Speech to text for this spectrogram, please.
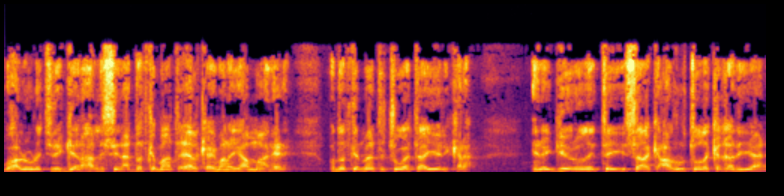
waxaa la odhan jiray geela halisina dadka maanta ceelka imanaya hamaaneene ma dadkan maanta joogaa taa yeeli kara. Inay geelooda intay saaka caruurtooda ka qadiyaan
